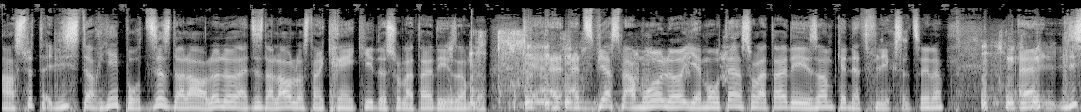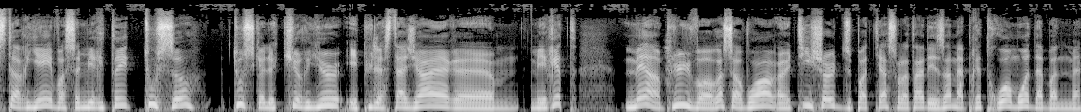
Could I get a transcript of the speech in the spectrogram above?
ensuite l'historien pour 10 Là, là, à 10 là, c'est un crinqué de Sur la Terre des Hommes. là. À, à 10 piastres par mois, là, il aime autant Sur la Terre des Hommes que Netflix. là. Euh, l'historien va se mériter tout ça, tout ce que le curieux et puis le stagiaire euh, méritent. Mais en plus, il va recevoir un T-shirt du podcast Sur la Terre des Hommes après trois mois d'abonnement.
